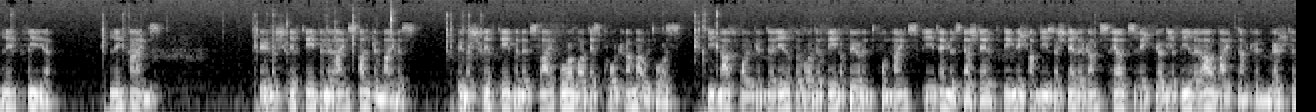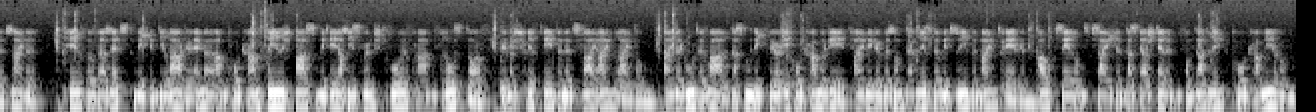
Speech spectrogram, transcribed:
Link 4 Link 1 Überschrift Ebene 1 Allgemeines. Überschrift Ebene 2 Vorwort des Programmautors Die nachfolgende Hilfe wurde federführend von Heinz Piet Engels erstellt, dem ich an dieser Stelle ganz herzlich für die viele Arbeit danken möchte. Seine Hilfe versetzt mich in die Lage, enger am Programm. Viel Spaß mit EASIS wünscht Wolfram Floßdorf. Überschrift Ebene 2 Einleitung. Eine gute Wahl, dass du dich für E-Programme geht. Einige besondere Liste mit sieben Einträgen. Aufzählungszeichen, das Erstellen von Link Programmierung.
